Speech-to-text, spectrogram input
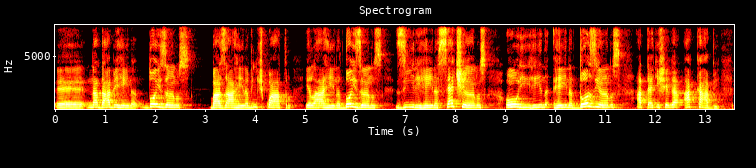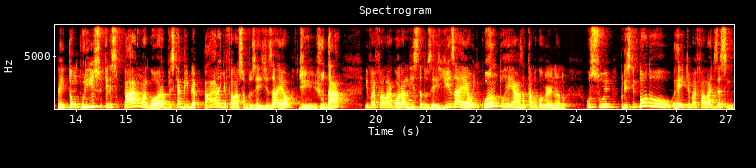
é, Nadab reina dois anos, Bazar reina 24, Elá reina dois anos, Ziri reina sete anos, Ouri reina, reina 12 anos, até que chega Acabe. Né? Então, por isso que eles param agora, por isso que a Bíblia para de falar sobre os reis de Israel, de Judá, e vai falar agora a lista dos reis de Israel, enquanto o rei Asa estava governando o sul. Por isso que todo rei que vai falar diz assim:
